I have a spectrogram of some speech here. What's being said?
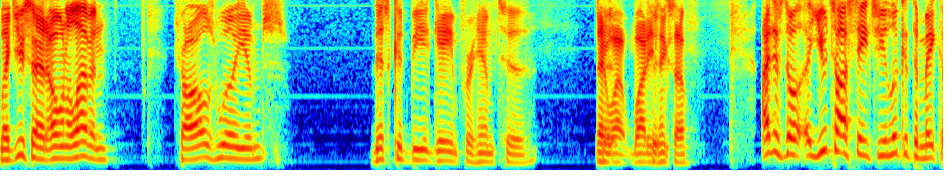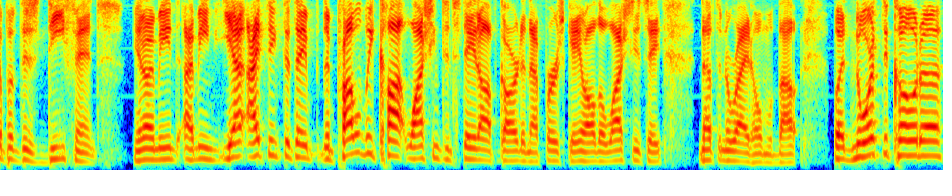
like you said, 0 and 11. Charles Williams. This could be a game for him to Hey, why, why do you think so? I just don't. Uh, Utah State. You look at the makeup of this defense. You know, what I mean, I mean, yeah, I think that they they probably caught Washington State off guard in that first game. Although Washington State, nothing to write home about. But North Dakota,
